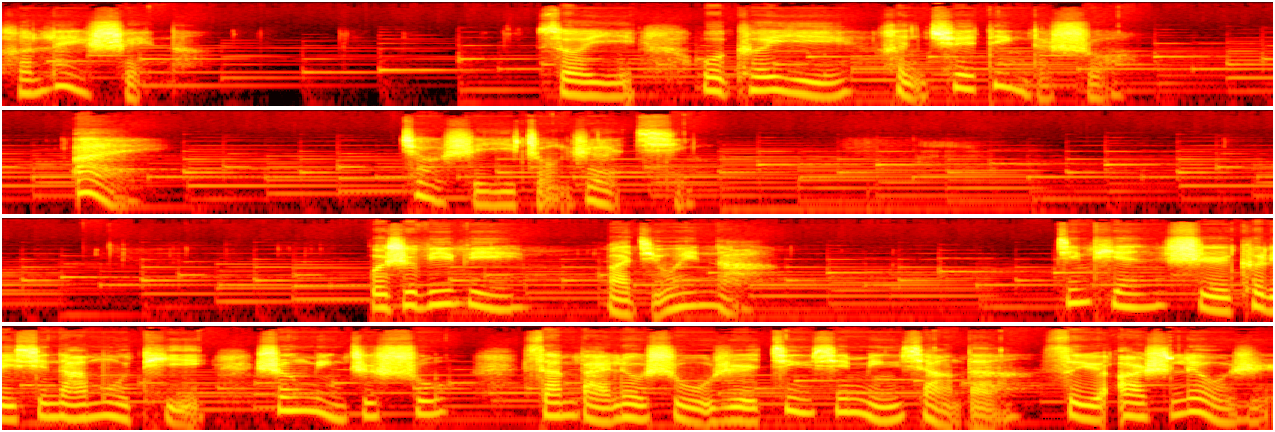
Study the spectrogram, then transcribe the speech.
和泪水呢？所以我可以很确定地说，就是一种热情。我是 Vivi 马吉薇娜。今天是克里希那穆提生命之书三百六十五日静心冥想的四月二十六日。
